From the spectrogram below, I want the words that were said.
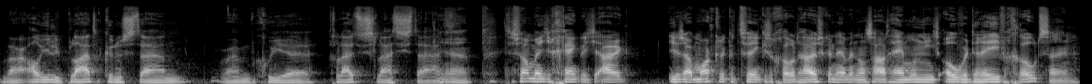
waar al jullie platen kunnen staan... waar een goede geluidsinstallatie staat. ja. Het is wel een beetje gek dat je eigenlijk... Je zou makkelijk een twee keer zo groot huis kunnen hebben... en dan zou het helemaal niet overdreven groot zijn.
